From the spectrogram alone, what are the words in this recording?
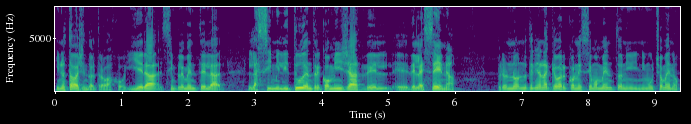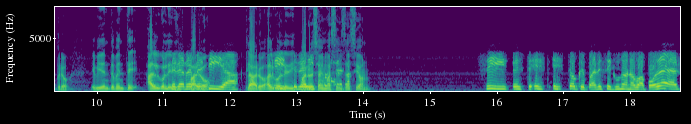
y no estaba yendo al trabajo. Y era simplemente la, la similitud, entre comillas, del, eh, de la escena. Pero no, no tenía nada que ver con ese momento, ni, ni mucho menos. Pero evidentemente algo le se le disparó. repetía. Claro, algo Sí, le se le disparó esa misma sensación. Sí, este, es- esto que parece que uno no va a poder,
